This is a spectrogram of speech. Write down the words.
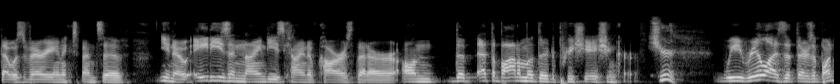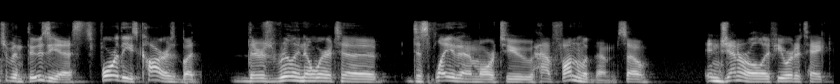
that was very inexpensive. You know, 80s and 90s kind of cars that are on the at the bottom of their depreciation curve. Sure. We realize that there's a bunch of enthusiasts for these cars, but there's really nowhere to display them or to have fun with them. So, in general, if you were to take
